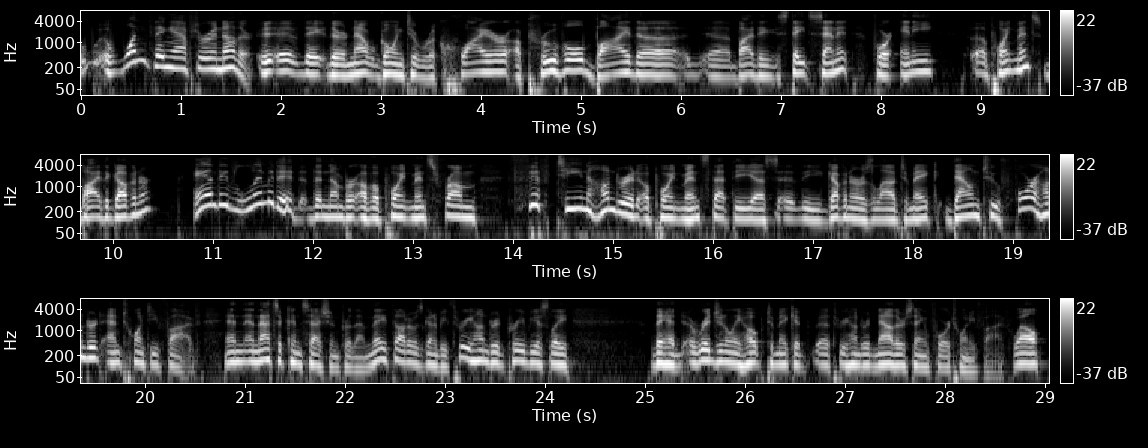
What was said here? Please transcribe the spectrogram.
One thing after another, they they're now going to require approval by the uh, by the state senate for any appointments by the governor. And they've limited the number of appointments from 1,500 appointments that the uh, the governor is allowed to make down to 425, and and that's a concession for them. They thought it was going to be 300 previously. They had originally hoped to make it uh, 300. Now they're saying 425. Well,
